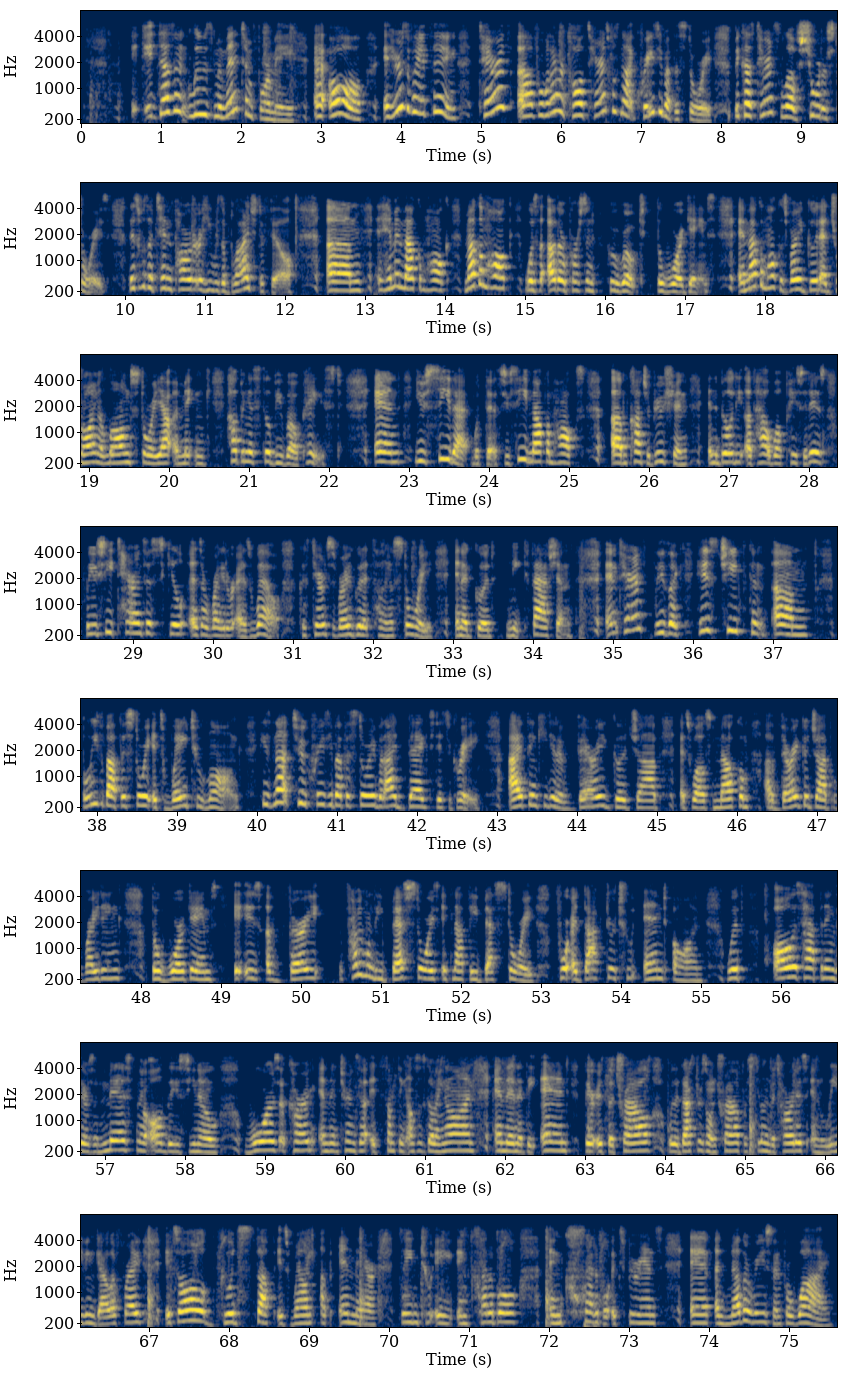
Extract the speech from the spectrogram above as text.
it doesn't lose momentum for me at all. And here's the funny thing: Terrance, uh, for what I recall, Terrance was not crazy about this story because Terrance loves shorter stories. This was a ten-parter he was obliged to fill. Um, him and Malcolm Hulke. Malcolm Hulke was the other person who wrote the War Games, and Malcolm Hulke is very good at drawing a long story out and making helping it still be well paced. And you see that with this. You see Malcolm Hulke's um, contribution and ability of how well paced it is, but you see Terrance's skill as a writer as well, because Terrance is very good at telling a story in a good, neat fashion. And Terrance, he's like, his chief um, belief about this story, it's way too long. He's not too crazy about the story, but I beg to disagree. I think he did a very good job, as well as Malcolm, a very good job writing the war games. It is a very probably one of the best stories, if not the best story, for a doctor to end on with all this happening. There's a mist, and there are all these, you know, wars occurring, and then it turns out it's something else is going on, and then at the end, there is the trial where the doctor's on trial for stealing the TARDIS and leaving Gallifrey. It's all good stuff is wound up in there, leading to a incredible, incredible experience, and another reason for why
